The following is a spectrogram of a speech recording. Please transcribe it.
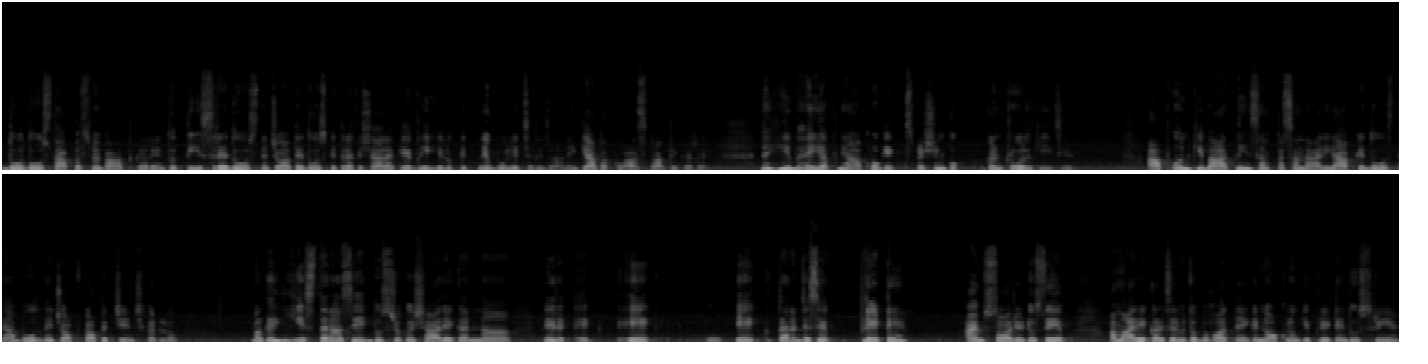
دو دوست آپس میں بات کر رہے ہیں تو تیسرے دوست نے چوتھے دوست کی طرف اشارہ کیا بھائی یہ لوگ کتنے بولے چلے جا رہے ہیں، کیا بکواس باتیں کر رہے ہیں؟ نہیں بھائی اپنے آنکھوں کے ایکسپریشن کو کنٹرول کیجیے۔ آپ کو ان کی بات نہیں پسند آ رہی، آپ کے دوست ہیں، آپ بول دیں ٹاپک چینج کر لو۔ مگر اس طرح سے ایک دوسرے کو اشارے کرنا، پھر ایک ایک طرح، جیسے پلیٹیں۔ I am sorry to say ہمارے کلچر میں تو بہت ہیں کہ نوکروں کی پلیٹیں دوسری ہیں۔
